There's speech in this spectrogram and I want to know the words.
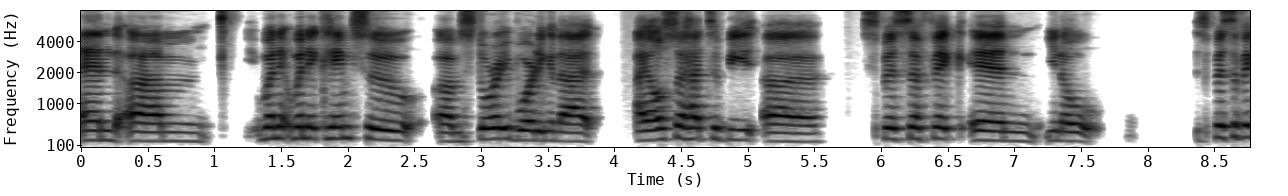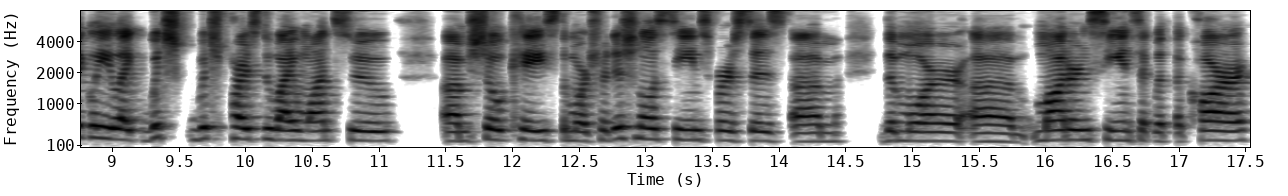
And um, when it when it came to um, storyboarding that, I also had to be uh, specific in, you know, specifically like which which parts do I want to um, showcase the more traditional scenes versus um, the more um, modern scenes like with the car.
